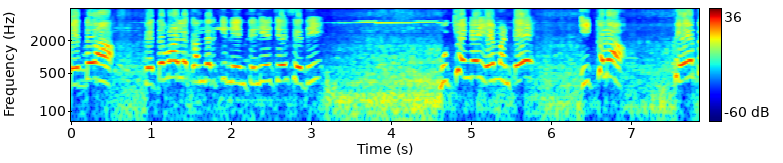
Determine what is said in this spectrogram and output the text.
పెద్ద పెద్దవాళ్ళకందరికీ నేను తెలియజేసేది ముఖ్యంగా ఏమంటే ఇక్కడ పేద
